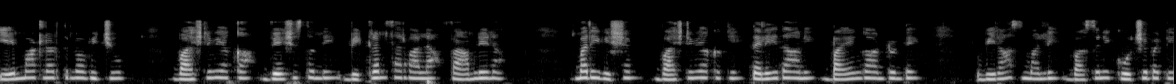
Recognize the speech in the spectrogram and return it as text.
ఏం మాట్లాడుతున్నావు విజ్జు? వైష్ణవి అక్క ద్వేషిస్తుంది విక్రమ్ సార్ వాళ్ళ ఫ్యామిలీనా? మరి ఈ విషయం వైష్ణవి అక్కకి తెలియదా అని భయంగా అంటుంటే విరాస్ మళ్ళీ బస్సుని కూర్చోబెట్టి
